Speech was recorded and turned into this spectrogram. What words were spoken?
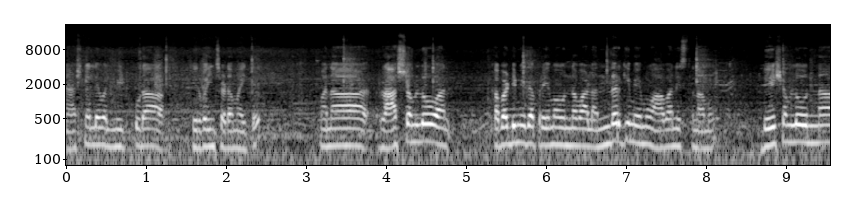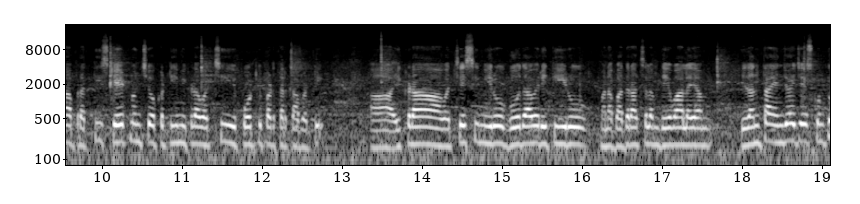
నేషనల్ లెవెల్ మీట్ కూడా నిర్వహించడం అయితే మన రాష్ట్రంలో కబడ్డీ మీద ప్రేమ ఉన్న వాళ్ళందరికీ మేము ఆహ్వానిస్తున్నాము. దేశంలో ఉన్న ప్రతి స్టేట్ నుంచి ఒక టీం ఇక్కడ వచ్చి పోటీ పడతారు కాబట్టి ఇక్కడ వచ్చేసి మీరు గోదావరి తీరు మన భద్రాచలం దేవాలయం ఇదంతా ఎంజాయ్ చేసుకుంటూ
